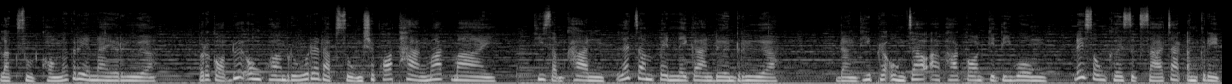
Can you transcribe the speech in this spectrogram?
หลักสูตรของนักเรียนนายเรือ ประกอบด้วยองค์ความรู้ระดับสูงเฉพาะทางมากมาย ที่สำคัญและจำเป็นในการเดินเรือ ดังที่พระองค์เจ้าอาภากรกิติวงศ์ได้ทรงเคยศึกษาจากอังกฤษ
